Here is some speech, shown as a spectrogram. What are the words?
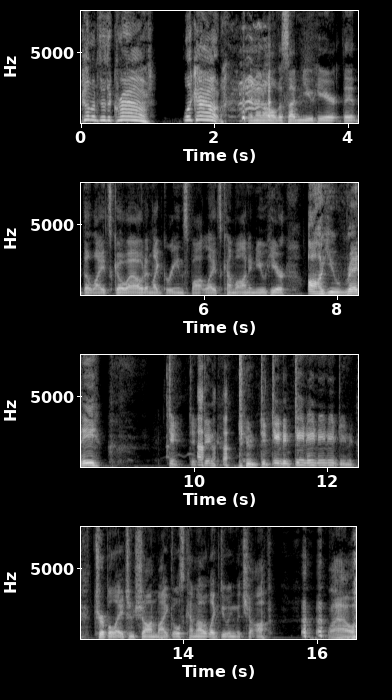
coming through the crowd! Look out! and then all of a sudden you hear the the lights go out and like green spotlights come on, and you hear, "Are you ready?" Triple H and Shawn Michaels come out like doing the chop. Wow.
